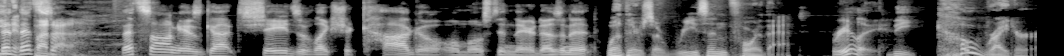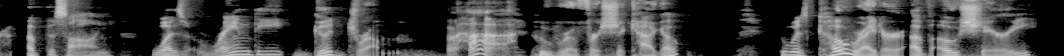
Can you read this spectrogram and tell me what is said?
Peanut that's- butter. That song has got shades of like Chicago almost in there, doesn't it? Well, there's a reason for that. Really? The co-writer of the song was Randy Goodrum, Aha. who wrote for Chicago, who was co-writer of Oh Sherrie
